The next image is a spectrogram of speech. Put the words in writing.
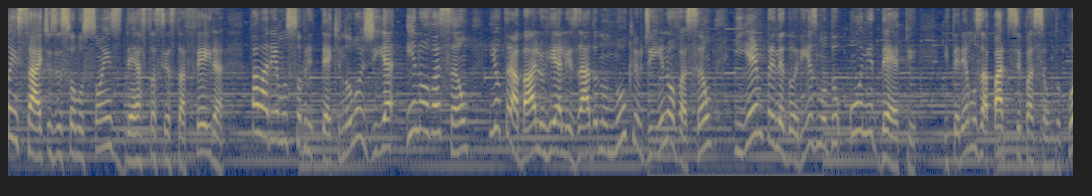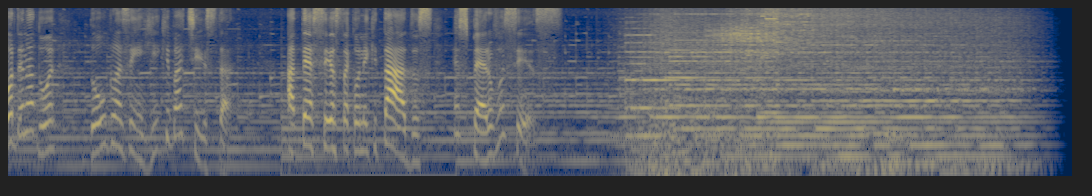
no Insights e Soluções desta sexta-feira, falaremos sobre tecnologia, inovação e o trabalho realizado no Núcleo de Inovação e Empreendedorismo do Unidep. E teremos a participação do coordenador Douglas Henrique Batista. Até sexta conectados. Espero vocês.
